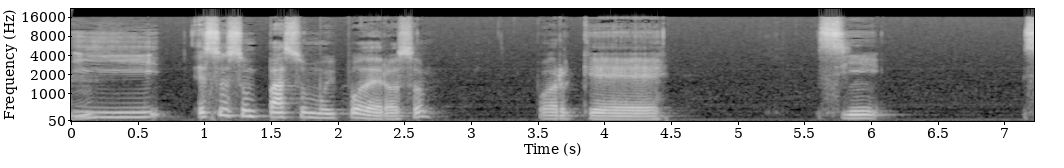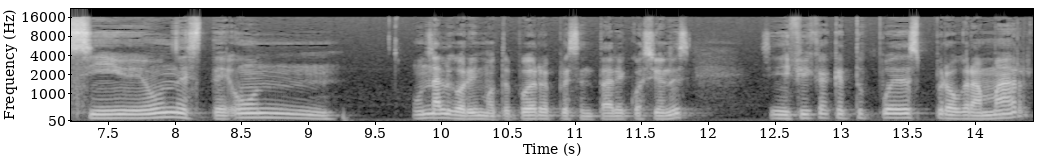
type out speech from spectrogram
Y eso es un paso muy poderoso porque si, si un, este, un, un algoritmo te puede representar ecuaciones, significa que tú puedes programar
